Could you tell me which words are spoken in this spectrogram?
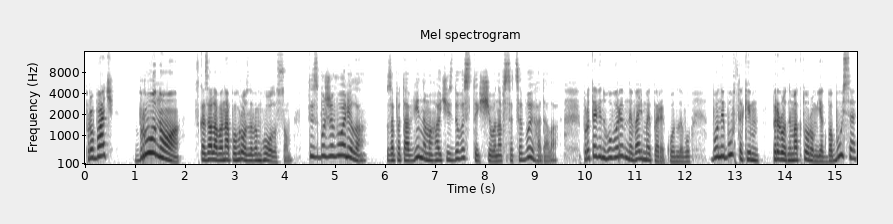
Пробач, Бруно, сказала вона погрозливим голосом. Ти збожеволіла? запитав він, намагаючись довести, що вона все це вигадала. Проте він говорив не вельми переконливо, бо не був таким природним актором, як бабуся,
